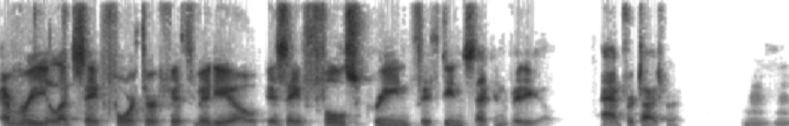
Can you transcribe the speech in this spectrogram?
every let's say fourth or fifth video is a full screen 15 second video advertisement. Mm-hmm.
